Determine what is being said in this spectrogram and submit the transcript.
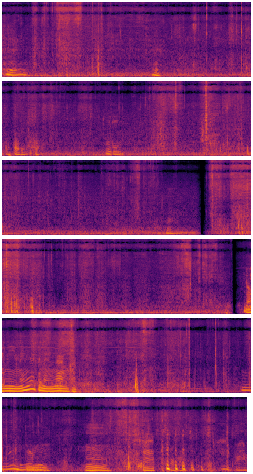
อืมอืมนกตูม นี่ดีดอกนี้แม่เป็นหนังงามครับตูม อืม ขาด ว้าว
